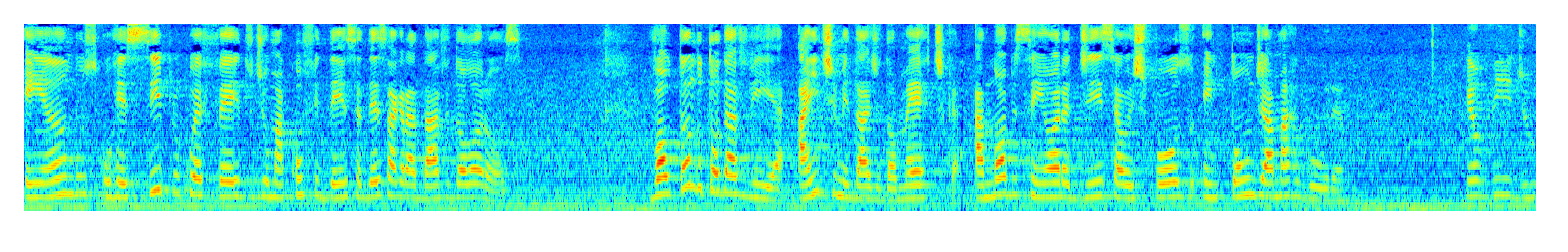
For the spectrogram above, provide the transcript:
em ambos o recíproco efeito de uma confidência desagradável e dolorosa. Voltando, todavia, à intimidade doméstica, a nobre senhora disse ao esposo em tom de amargura: Elvídio,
